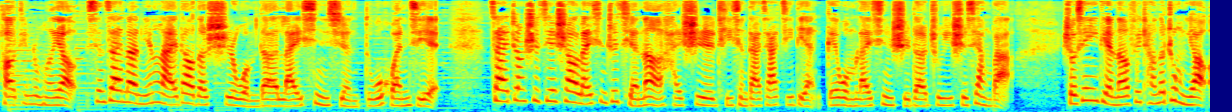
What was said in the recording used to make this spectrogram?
好，听众朋友，现在呢，您来到的是我们的来信选读环节。在正式介绍来信之前呢，还是提醒大家几点给我们来信时的注意事项吧。首先一点呢，非常的重要，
